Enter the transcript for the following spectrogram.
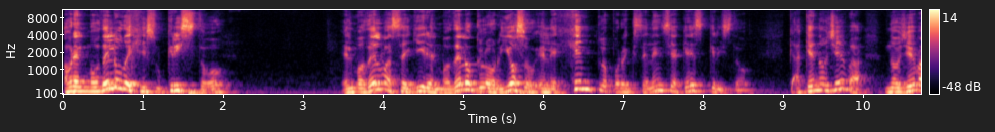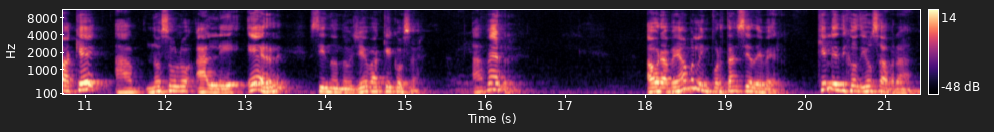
Ahora, el modelo de Jesucristo el modelo a seguir, el modelo glorioso, el ejemplo por excelencia que es Cristo, ¿a qué nos lleva? Nos lleva a qué? No solo a leer, sino nos lleva a qué cosa? A ver. Ahora veamos la importancia de ver. ¿Qué le dijo Dios a Abraham?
